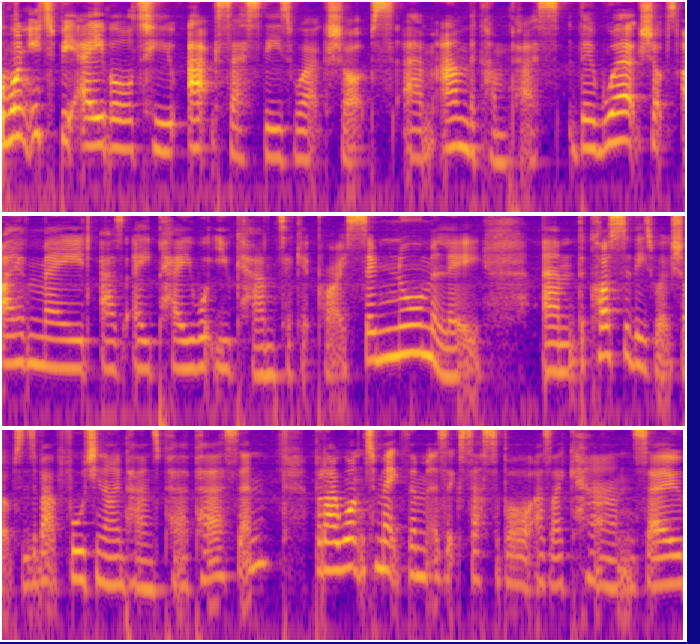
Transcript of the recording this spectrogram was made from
want you to be able to access these workshops um, and the compass. The workshops I have made as a pay what you can ticket price. So, normally, um, the cost of these workshops is about £49 per person, but I want to make them as accessible as I can. So,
